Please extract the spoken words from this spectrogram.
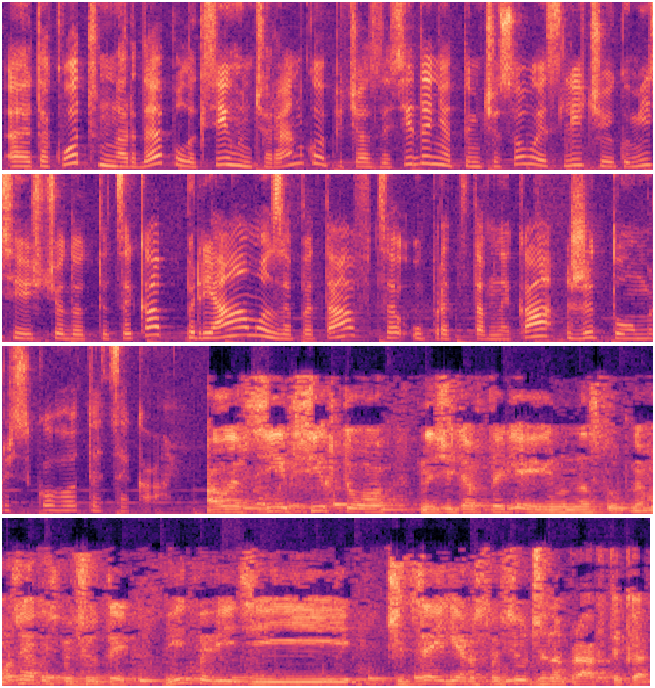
Е, так от нардеп Олексій Гончаренко під час засідання тимчасової слідчої комісії щодо ТЦК прямо запитав це у представника Житомирського ТЦК. Але всі, всі, хто значить авторія і наступне, можна якось почути відповідь, і чи це є розповсюджена практика?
